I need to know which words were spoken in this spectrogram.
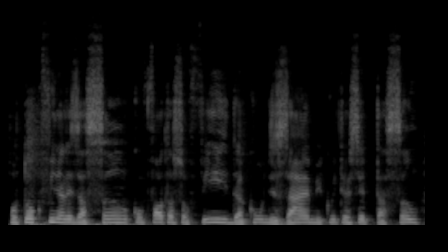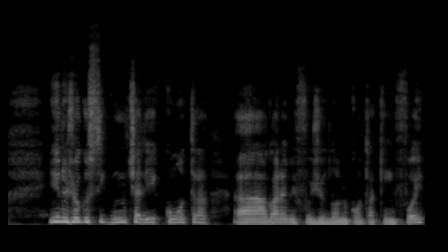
Pontou com finalização, com falta sofrida, com desarme, com interceptação. E no jogo seguinte ali contra, ah, agora me fugiu o nome contra quem foi,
